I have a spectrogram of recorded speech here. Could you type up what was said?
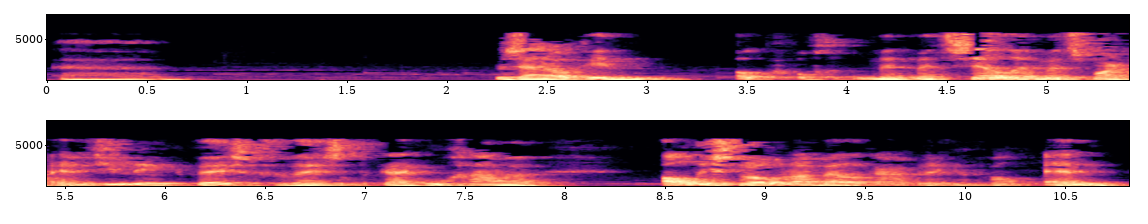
Ehm, we zijn ook, in, ook met Cell, met Smart Energy Link bezig geweest om te kijken hoe gaan we al die stromen nou bij elkaar brengen. Van en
